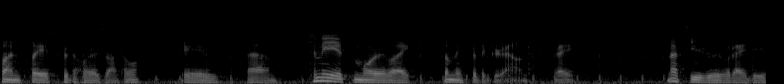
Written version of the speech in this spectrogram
fun place for the horizontal is, um, to me, it's more like something for the ground, right? And that's usually what I do.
